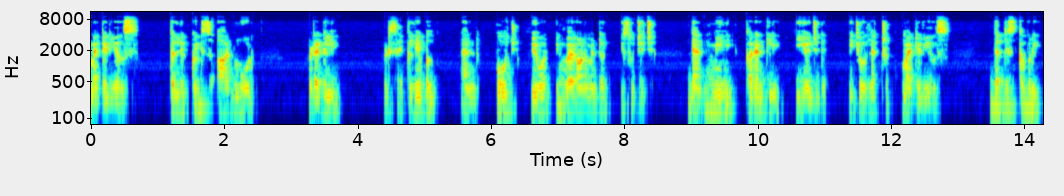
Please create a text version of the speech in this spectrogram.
materials. The liquids are more readily recyclable and pose fewer environmental issues than many currently used piezoelectric materials. The discovery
